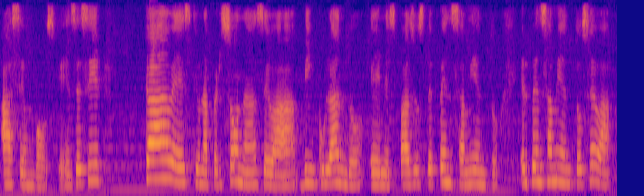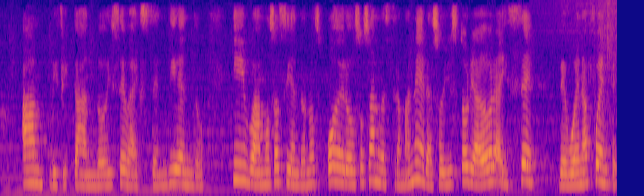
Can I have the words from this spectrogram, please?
hace un bosque, es decir, cada vez que una persona se va vinculando en espacios de pensamiento, el pensamiento se va amplificando y se va extendiendo y vamos haciéndonos poderosos a nuestra manera. Soy historiadora y sé de buena fuente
